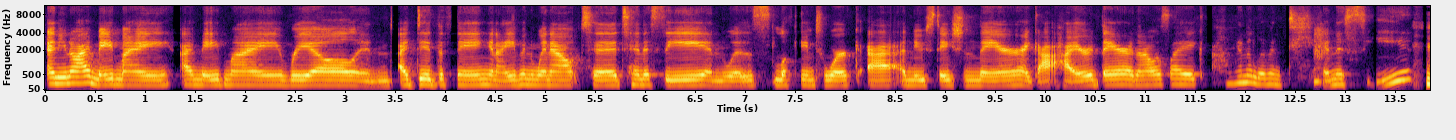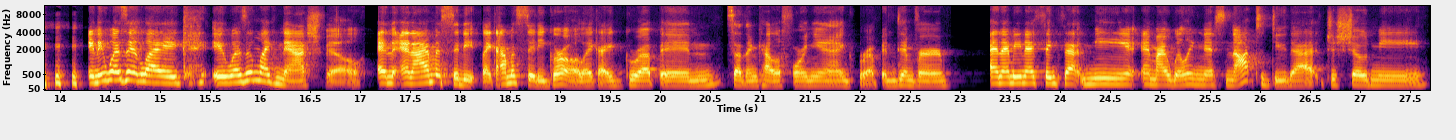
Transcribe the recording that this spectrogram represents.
And you know, I made my I made my reel and I did the thing and I even went out to Tennessee and was looking to work at a new station there. I got hired there and then I was like, I'm going to live in Tennessee. and it wasn't like it wasn't like Nashville. And and I'm a city like I'm a city girl. Like I grew up in Southern California. I grew up in Denver. And I mean, I think that me and my willingness not to do that just showed me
